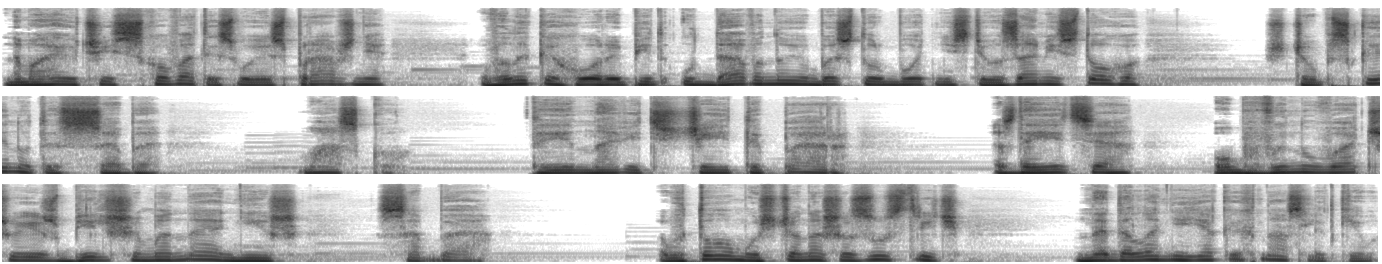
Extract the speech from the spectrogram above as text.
намагаючись сховати своє справжнє велике горе під удаваною безтурботністю, замість того, щоб скинути з себе маску. Ти навіть ще й тепер, здається, обвинувачуєш більше мене, ніж себе, в тому, що наша зустріч не дала ніяких наслідків,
